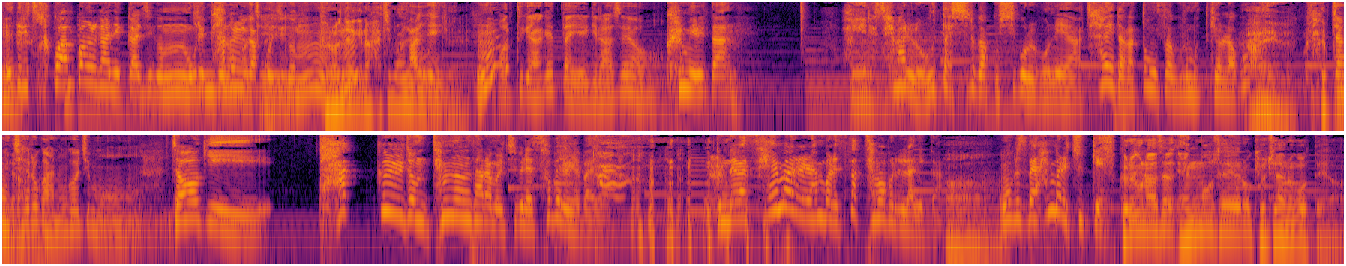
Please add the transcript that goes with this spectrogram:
애들이 자꾸 안방을 가니까 지금 우리 힘드는 닭을 거지. 갖고 지금. 그런 얘기는 하지 말고 빨리 이제. 어떻게 하겠다 얘기를 하세요. 그럼 일단 아, 얘네 세 마리를 어디다 실어갖고 시골을 보내야 차에다가 똥 싸고 그러면 어떻게 하려고? 아유, 닭장 그때뿐이야. 채로 가는 거지 뭐. 저기 닭을 좀 잡는 사람을 주변에 섭외를 해봐요. 그럼 내가 세 마리를 한 번에 싹 잡아버리려니까. 아. 어, 그래서 내가 한 마리 줄게. 그러고 나서 앵무새로 교체하는 거 어때요?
